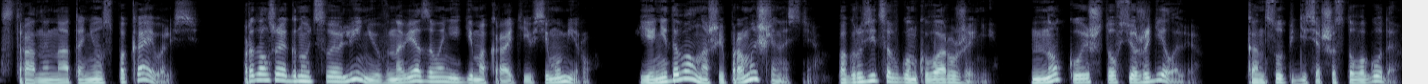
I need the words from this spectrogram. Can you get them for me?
страны НАТО не успокаивались, продолжая гнуть свою линию в навязывании демократии всему миру. Я не давал нашей промышленности погрузиться в гонку вооружений, но кое-что все же делали. К концу 1956 года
